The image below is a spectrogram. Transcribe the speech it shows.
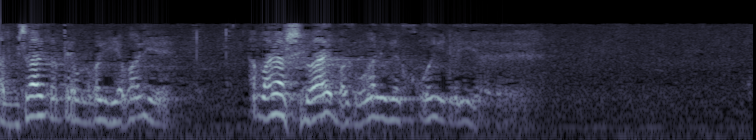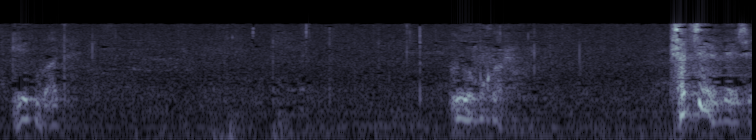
आज विचार करते हो हमारी ये हमारी है हमारा सिवाय भगवान के कोई नहीं है। एक बात है उनको सच्चे हृदय से,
